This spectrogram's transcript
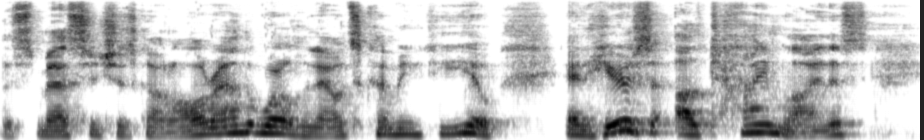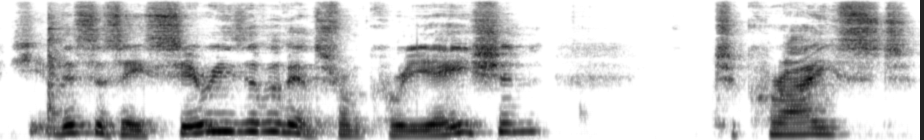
this message has gone all around the world and now it's coming to you. And here's a timeline. This, this is a series of events from creation to Christ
